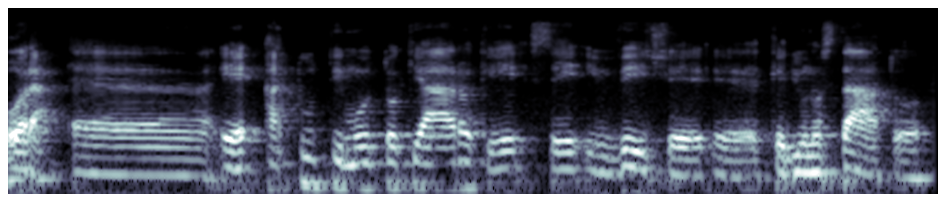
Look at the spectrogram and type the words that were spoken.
Ora, eh, è a tutti molto chiaro che se invece eh, che di uno Stato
